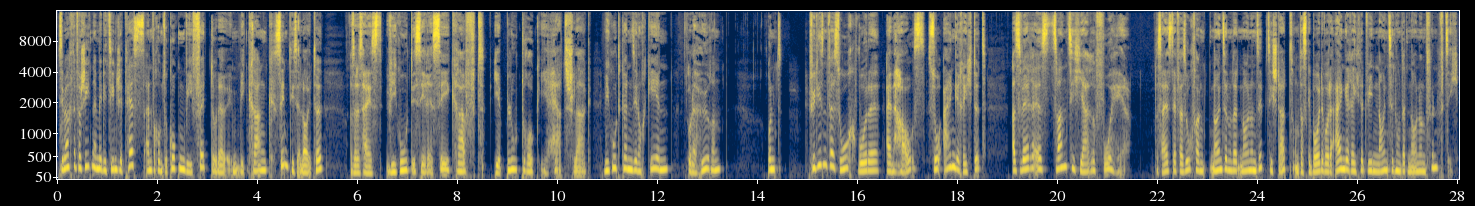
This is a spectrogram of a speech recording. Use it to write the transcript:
Sie machte verschiedene medizinische Tests, einfach um zu gucken, wie fit oder wie krank sind diese Leute. Also das heißt, wie gut ist ihre Sehkraft, ihr Blutdruck, ihr Herzschlag, wie gut können sie noch gehen oder hören. Und für diesen Versuch wurde ein Haus so eingerichtet, als wäre es 20 Jahre vorher. Das heißt, der Versuch fand 1979 statt und das Gebäude wurde eingerichtet wie 1959.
